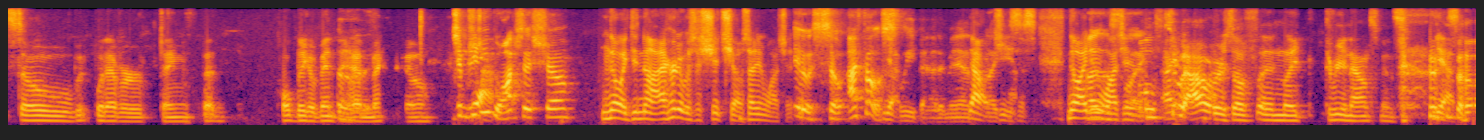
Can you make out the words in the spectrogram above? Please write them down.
So, whatever thing that whole big event they had in Mexico. Jim, did Yeah. you watch this show? No, I did not. I heard it was a shit show, so I didn't watch it. It was so I fell Yeah. asleep at it, man. No, Like, Jesus. No, I I didn't was watch it. like- It was I- two hours of and like three announcements. Yeah. so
